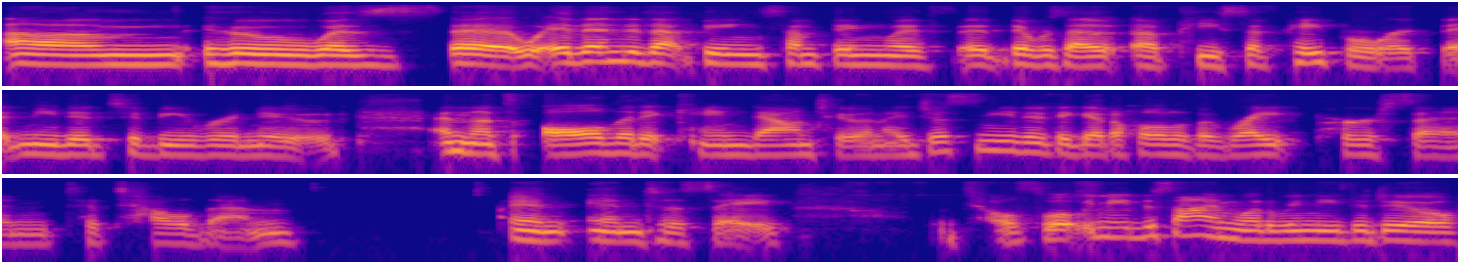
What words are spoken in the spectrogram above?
um, who was. Uh, it ended up being something with. Uh, there was a, a piece of paperwork that needed to be renewed, and that's all that it came down to. And I just needed to get a hold of the right person to tell them, and and to say, tell us what we need to sign. What do we need to do?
